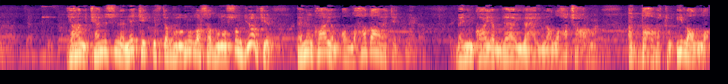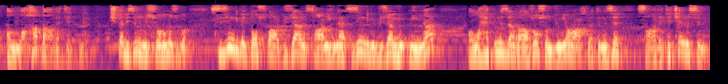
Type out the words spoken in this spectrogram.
Yani kendisine ne teklifte bulunurlarsa bulunsun diyor ki benim gayem Allah'a davet etmek. Benim gayem la ilahe illallah'a çağırmak. davetu ilallah Allah'a davet etmek. İşte bizim misyonumuz bu. Sizin gibi dostlar, güzel salihler, sizin gibi güzel müminler Allah hepinizden razı olsun. Dünya ve ahiretinizi saadete çevirsin.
